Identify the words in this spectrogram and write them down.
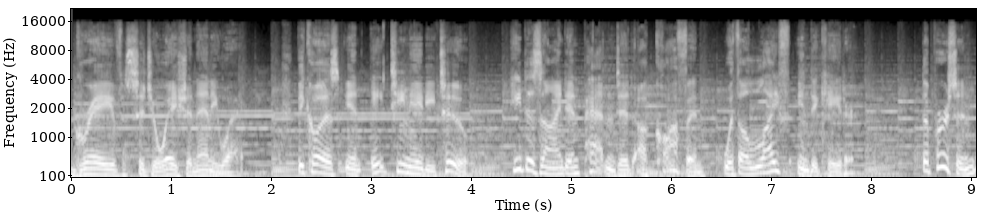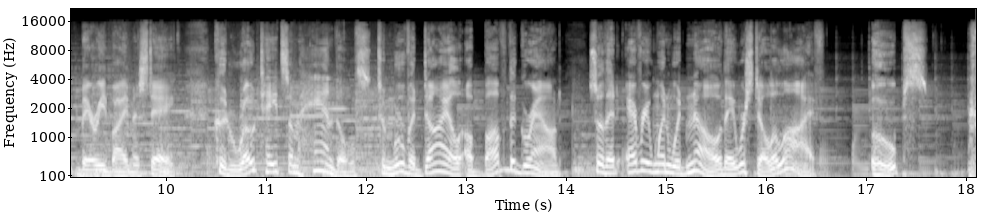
grave situation anyway. Because in 1882, he designed and patented a coffin with a life indicator. The person, buried by mistake, could rotate some handles to move a dial above the ground so that everyone would know they were still alive. Oops.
